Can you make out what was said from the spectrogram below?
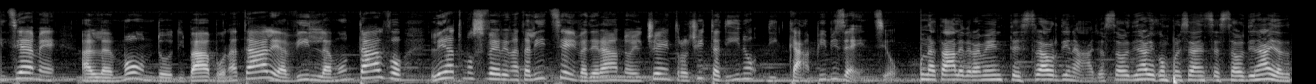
Insieme al mondo di Babbo Natale a Villa Montalvo, le atmosfere natalizie invaderanno il centro cittadino di Campi Bisenzio. Un Natale veramente straordinario, straordinario con presenze straordinarie da,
